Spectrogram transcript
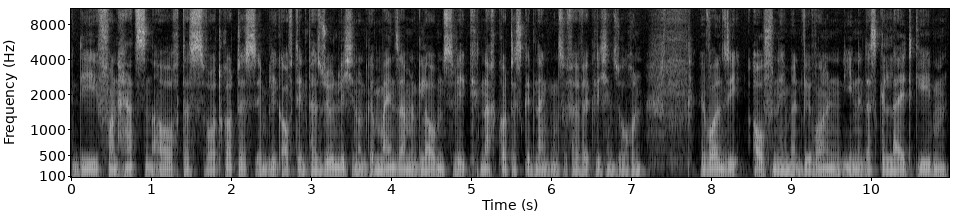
die von Herzen auch das Wort Gottes im Blick auf den persönlichen und gemeinsamen Glaubensweg nach Gottes Gedanken zu verwirklichen suchen, wir wollen sie aufnehmen, wir wollen ihnen das Geleit geben.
